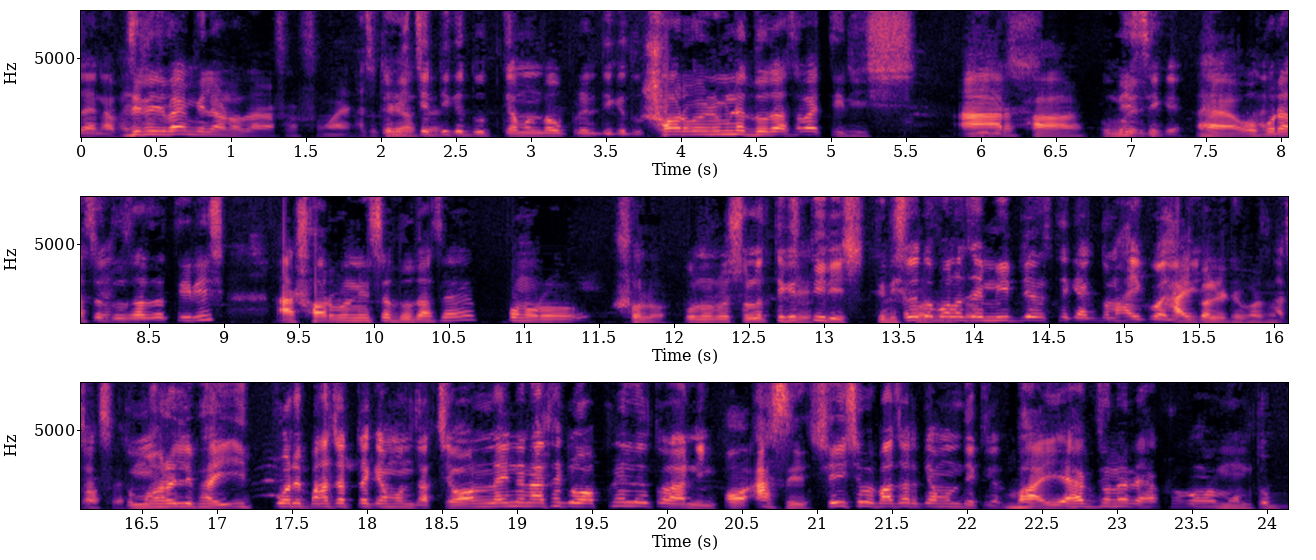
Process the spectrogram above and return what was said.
যায় না জিনিস ভাই মিলানো যায় না সবসময় আচ্ছা নিচের দিকে দুধ কেমন বা উপরের দিকে দুধ সর্বনিম্ন দুধ আছে ভাই তিরিশ। আর 30 হ্যাঁ হ্যাঁ ওপর আছে? দুধ আছে তিরিশ আর সর্বনিচে দুধ আছে পনেরো ষোলো। পনেরো ষোলো থেকে তিরিশ। তিরিশ তাহলে তো বলা যায় মিড রেঞ্জ থেকে একদম হাই কোয়ালিটি হাই কোয়ালিটি আছে। তো মহারালি ভাই ঈদ পরে বাজারটা কেমন যাচ্ছে? অনলাইনে না থাকলে অফলাইনে তো রানিং ও আছে। সেই হিসেবে বাজার কেমন দেখলেন? ভাই একজনের এক রকমের মন্তব্য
